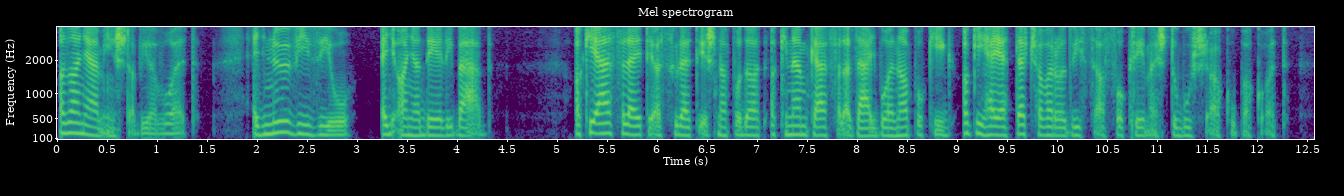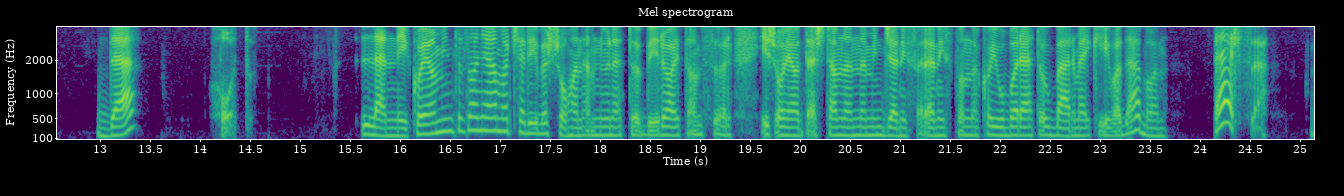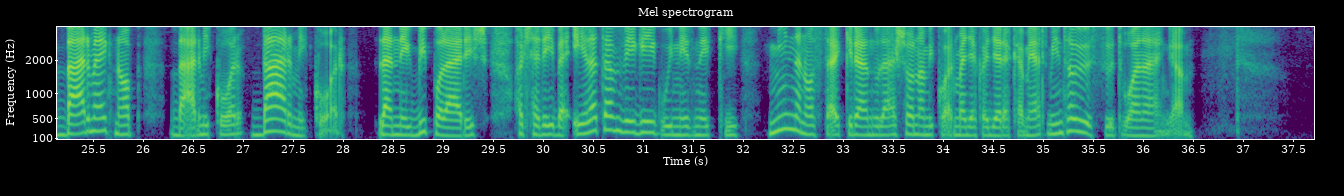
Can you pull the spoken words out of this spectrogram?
Az anyám instabil volt. Egy nő vízió, egy anya déli báb. Aki elfelejti a születésnapodat, aki nem kell fel az ágyból napokig, aki helyett te csavarod vissza a fokrémes tubusra a kupakot. De hot lennék olyan, mint az anyám, a cserébe soha nem nőne többé rajtam ször, és olyan testem lenne, mint Jennifer Anistonnak a jó barátok bármelyik évadában? Persze! Bármelyik nap, bármikor, bármikor. Lennék bipoláris, ha cserébe életem végéig úgy néznék ki minden osztálykiránduláson, amikor megyek a gyerekemért, mintha ő szült volna engem.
